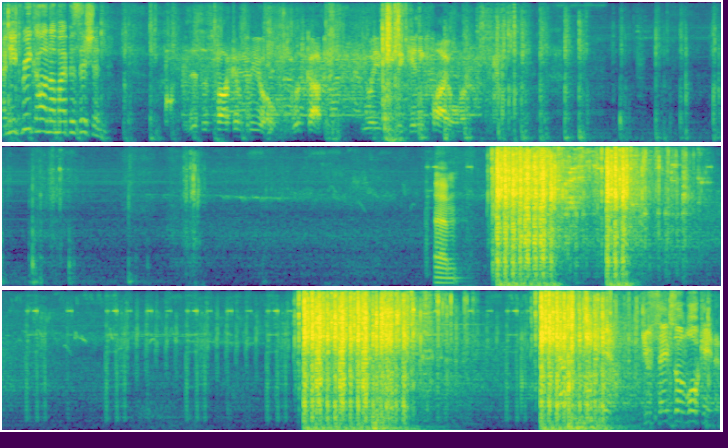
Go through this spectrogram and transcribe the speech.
I need recon on my position. This is Falcon 3-0. Good copy. UAV beginning flyover. Um. Gas is moving in. New safe zone located.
